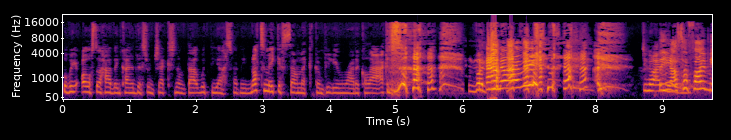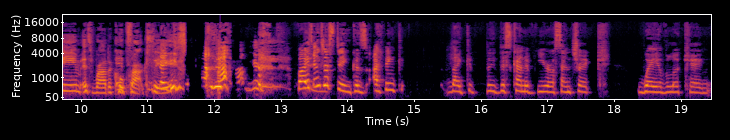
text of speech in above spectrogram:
but we're also having kind of this rejection of that with the ass meme. Not to make it sound like a completely radical act, but you know what I mean? do you know what I mean? the mean? Yassify meme is radical It's- praxis. but it's interesting because I think like the, this kind of Eurocentric way of looking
